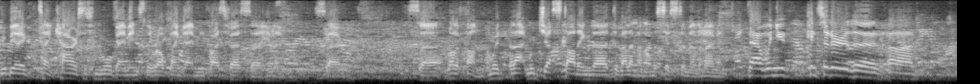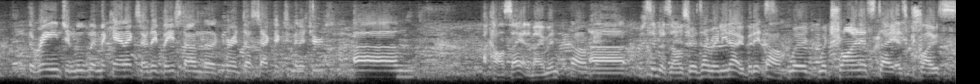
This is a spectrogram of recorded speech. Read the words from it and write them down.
you'll be able to take characters from the war game into the role playing game and vice versa. You know, so it's uh, a lot of fun, and we're, we're just starting the development on the system at the moment. Now, when you consider the uh, the range and movement mechanics, are they based on the current Dust Tactics miniatures? Um, I can't say at the moment. Oh, okay. uh, simplest answer, I don't really know. But it's oh. we're, we're trying to stay as close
